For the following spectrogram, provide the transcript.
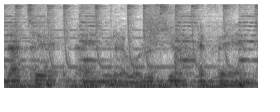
Esquilache en Revolution FM.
